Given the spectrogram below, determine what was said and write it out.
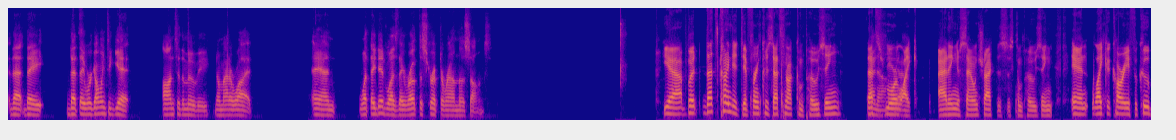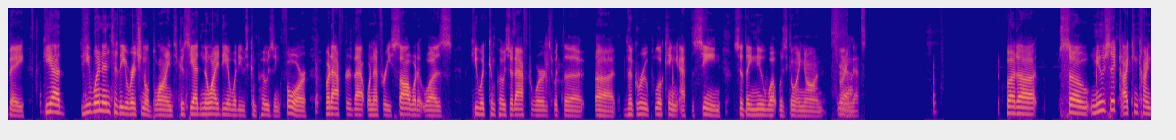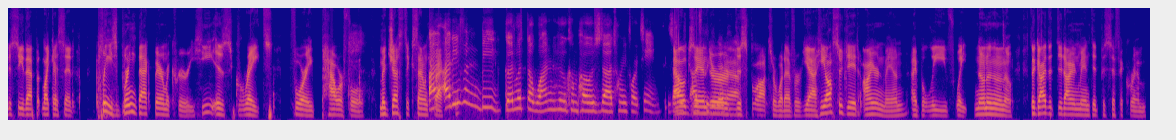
that they that they were going to get onto the movie no matter what. And what they did was they wrote the script around those songs. Yeah, but that's kind of different because that's not composing. That's know, more yeah. like adding a soundtrack. This is composing, and like Akira Ifukube, he had he went into the original blind because he had no idea what he was composing for. But after that, whenever he saw what it was, he would compose it afterwards with the uh the group looking at the scene so they knew what was going on during Yeah. that but uh so music i can kind of see that but like i said please bring back bear mccreary he is great for a powerful majestic soundtrack I, I'd even be good with the one who composed uh, 2014. 'cause that was- was Alexander good. Yeah. Desplat or whatever. Yeah, he also did Iron Man, I believe. Wait, no, no, no, no, no. The guy that did Iron Man did Pacific Rim,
